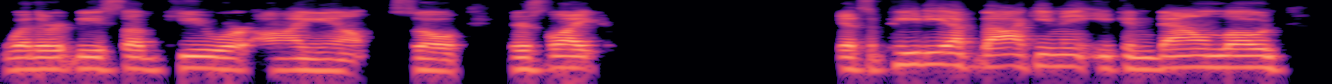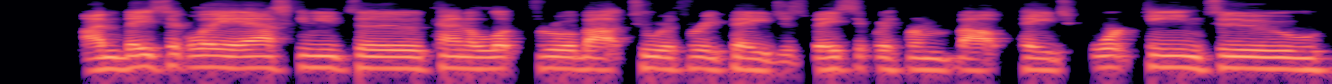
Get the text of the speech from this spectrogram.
whether it be sub Q or IM. So there's like it's a PDF document you can download. I'm basically asking you to kind of look through about two or three pages, basically from about page 14 to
